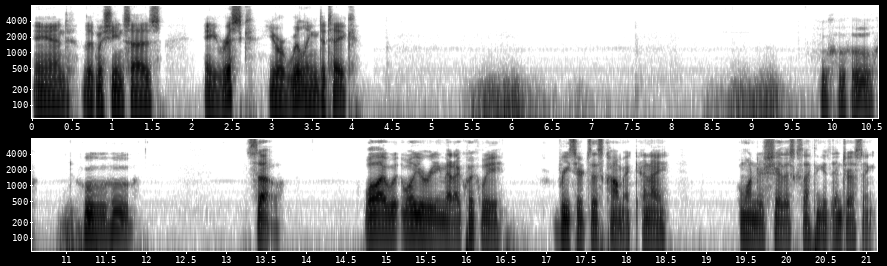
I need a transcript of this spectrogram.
and the machine says, a risk you're willing to take. So, while I w- while you're reading that, I quickly researched this comic and I wanted to share this because I think it's interesting.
